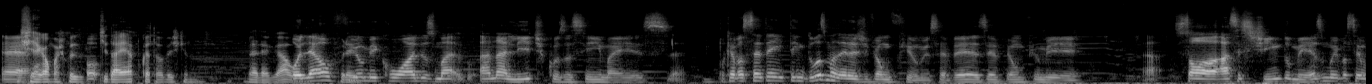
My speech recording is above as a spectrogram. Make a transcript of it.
é, Enxergar umas coisas O- que da época talvez que não, é legal. olhar o aí. filme com olhos analíticos, assim, mas. Porque você tem, tem duas maneiras de ver um filme. Você vê, você vê um filme ah, só assistindo mesmo e você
